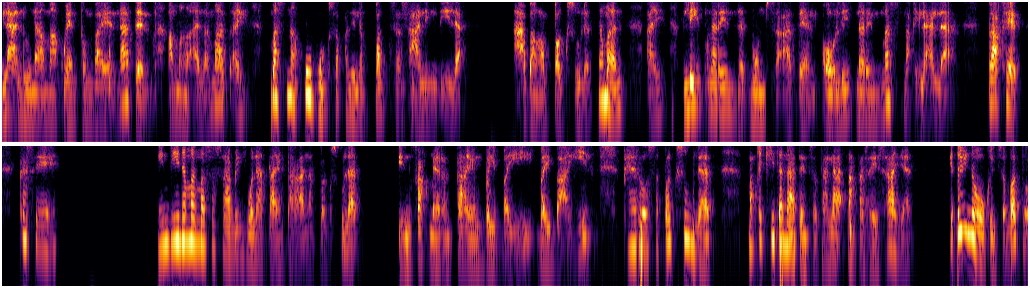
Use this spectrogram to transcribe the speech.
Lalo na ang mga kwentong bayan natin, ang mga alamat ay mas nahubog sa kanilang pagsasaling dila habang ang pagsulat naman ay late na rin nag-boom sa atin o late na rin mas nakilala. Bakit? Kasi hindi naman masasabing wala tayong paraan ng pagsulat. In fact, meron tayong baybay, baybayin. Pero sa pagsulat, makikita natin sa tala ng kasaysayan, ito inuukit sa bato.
